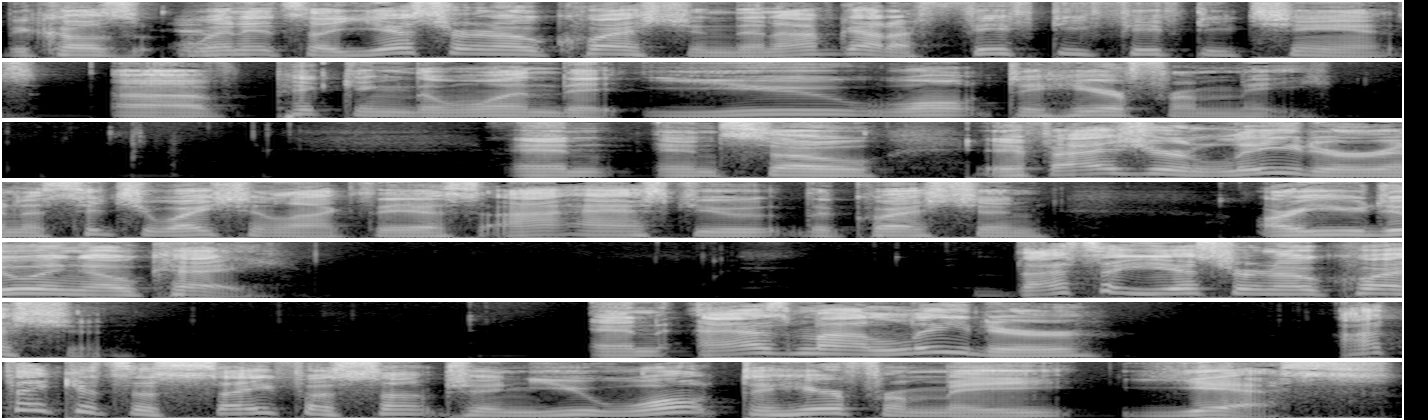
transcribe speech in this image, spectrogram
Because yeah. when it's a yes or no question, then I've got a 50 50 chance of picking the one that you want to hear from me. And and so if as your leader in a situation like this, I ask you the question, are you doing okay? That's a yes or no question. And as my leader, I think it's a safe assumption you want to hear from me, yes.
